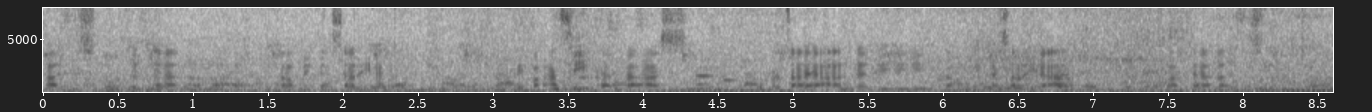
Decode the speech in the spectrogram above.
Lazisnu dengan Bank Mega Syariah. Terima kasih atas kepercayaan dari Bank Mega Syariah kepada Lazisnu Jawa.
